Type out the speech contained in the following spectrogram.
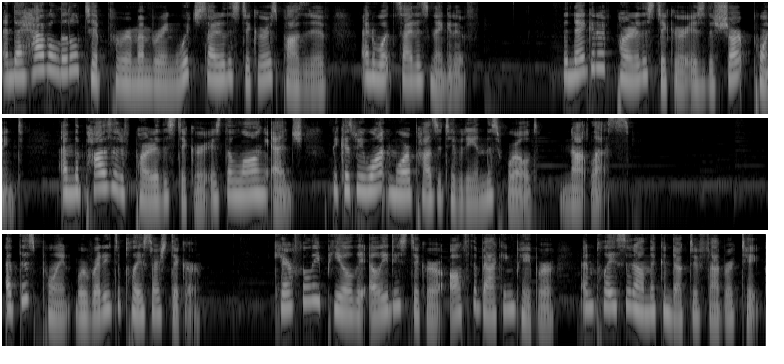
And I have a little tip for remembering which side of the sticker is positive and what side is negative. The negative part of the sticker is the sharp point, and the positive part of the sticker is the long edge because we want more positivity in this world, not less. At this point, we're ready to place our sticker. Carefully peel the LED sticker off the backing paper and place it on the conductive fabric tape.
